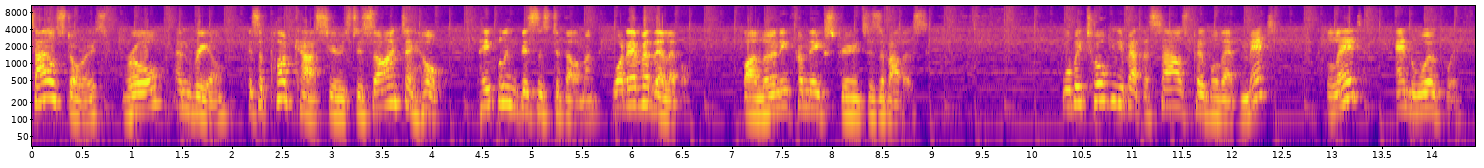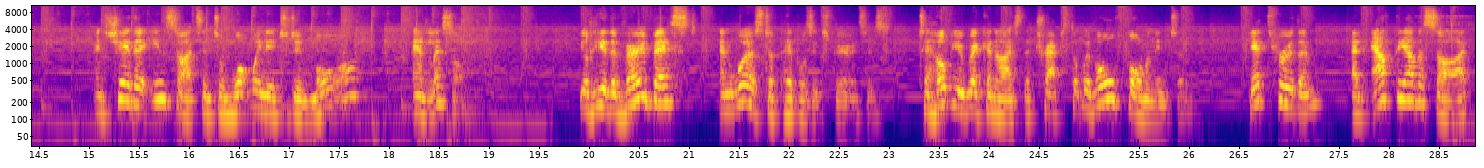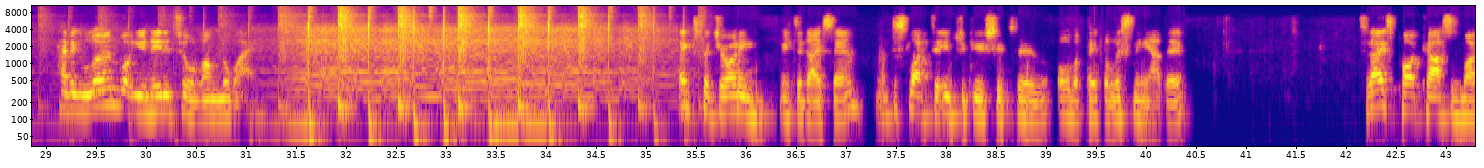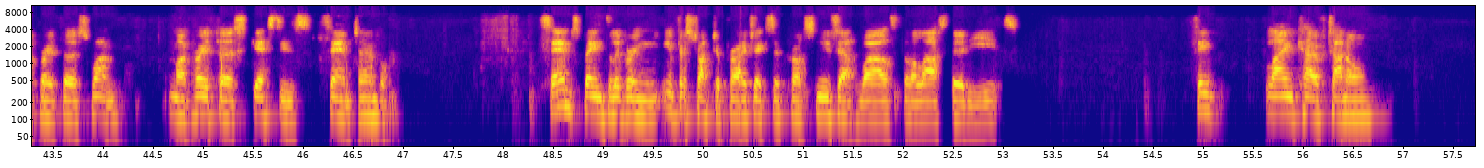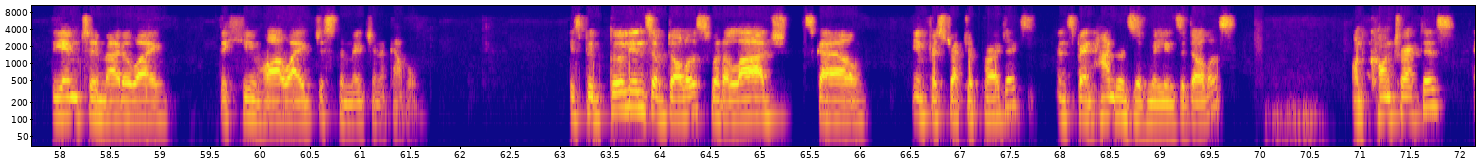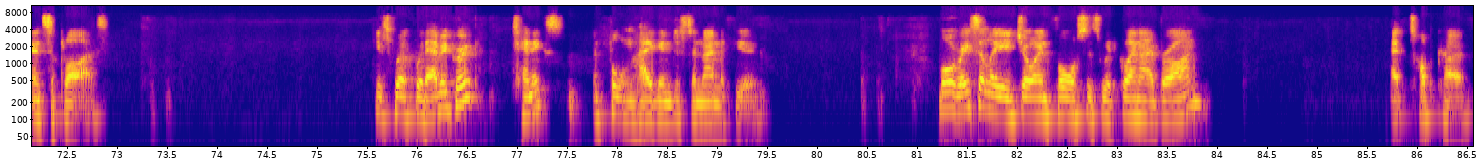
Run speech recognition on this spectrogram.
Sales Stories, Raw and Real, is a podcast series designed to help people in business development, whatever their level, by learning from the experiences of others. We'll be talking about the salespeople they've met, led, and worked with, and share their insights into what we need to do more of and less of. You'll hear the very best and worst of people's experiences to help you recognize the traps that we've all fallen into, get through them, and out the other side, having learned what you needed to along the way. Thanks for joining me today, Sam. I'd just like to introduce you to all the people listening out there. Today's podcast is my very first one. My very first guest is Sam Turnbull. Sam's been delivering infrastructure projects across New South Wales for the last 30 years. Think Lane Cove Tunnel, the M2 motorway, the Hume Highway, just to mention a couple. He's spent billions of dollars with a large scale infrastructure projects and spent hundreds of millions of dollars on contractors and suppliers. He's worked with Abigroup, Tenix, and Fulton Hogan, just to name a few. More recently, he joined forces with Glenn O'Brien at Topco,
